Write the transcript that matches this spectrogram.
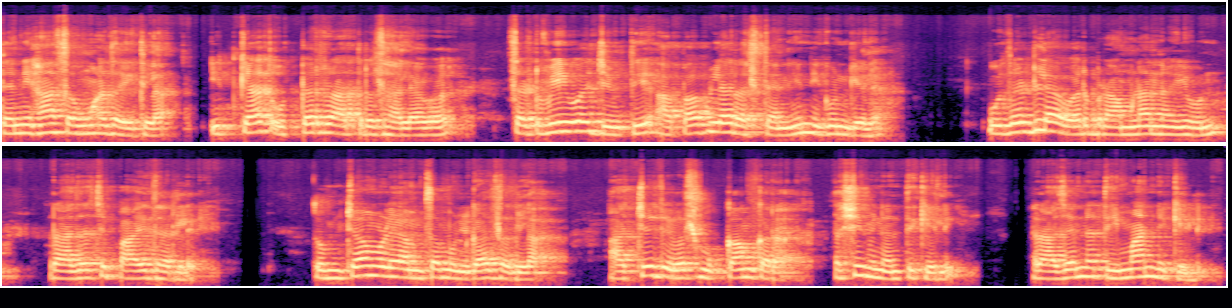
त्यांनी हा संवाद ऐकला. इतक्यात उत्तर रात्र झाल्यावर चटवी व जीवती आपापल्या रस्त्यांनी निघून गेल्या. उजडल्यावर ब्राह्मणानं येऊन राजाचे पाय धरले. तुमच्यामुळे आमचा मुलगा जगला. आजचे दिवस मुक्काम करा अशी विनंती केली. राजांना ती मान्य केली.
